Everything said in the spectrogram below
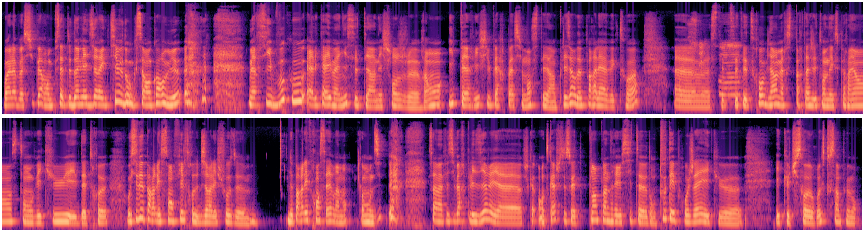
Voilà, bah super. En plus, ça te donne les directives, donc c'est encore mieux. Merci beaucoup, El Kaimani. C'était un échange vraiment hyper riche, hyper passionnant. C'était un plaisir de parler avec toi. Euh, c'était trop bien. Merci de partager ton expérience, ton vécu et d'être aussi de parler sans filtre, de dire les choses, euh, de parler français vraiment, comme on dit. ça m'a fait super plaisir et euh, en tout cas, je te souhaite plein plein de réussite dans tous tes projets et que et que tu sois heureuse tout simplement.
